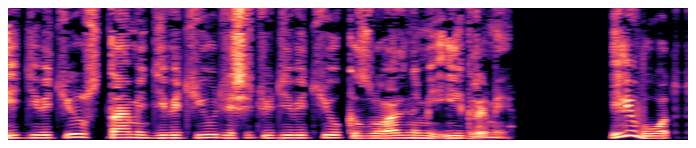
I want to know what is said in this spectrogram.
и девятью стами девятью десятью девятью казуальными играми. Или вот,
